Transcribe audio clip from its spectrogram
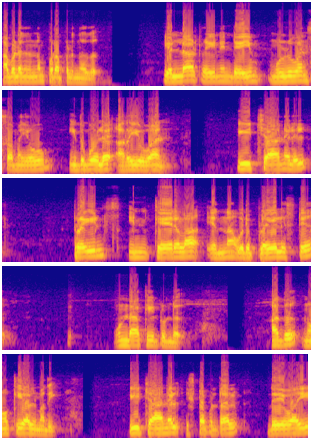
അവിടെ നിന്നും പുറപ്പെടുന്നത്. എല്ലാ ട്രെയിനിന്റെയും മുഴുവൻ സമയവും ഇതുപോലെ അറിയുവാൻ ഈ ചാനലിൽ ട്രെയിൻസ് ഇൻ കേരള എന്ന ഒരു പ്ലേലിസ്റ്റ് ഉണ്ടാക്കിയിട്ടുണ്ട്. അത് നോക്കിയാൽ മതി. ഈ ചാനൽ ഇഷ്ടപ്പെട്ടാൽ ദയവായി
